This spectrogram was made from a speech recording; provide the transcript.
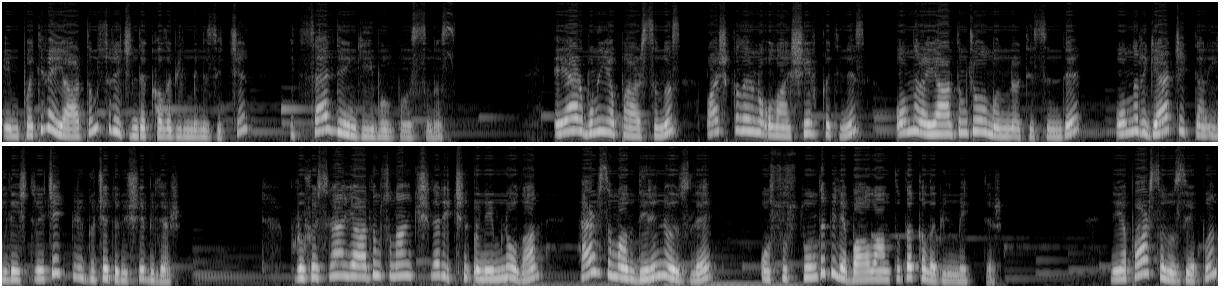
empati ve yardım sürecinde kalabilmeniz için içsel dengeyi bulmalısınız. Eğer bunu yaparsanız başkalarına olan şefkatiniz onlara yardımcı olmanın ötesinde onları gerçekten iyileştirecek bir güce dönüşebilir. Profesyonel yardım sunan kişiler için önemli olan her zaman derin özle, o sustuğunda bile bağlantıda kalabilmektir. Ne yaparsanız yapın,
